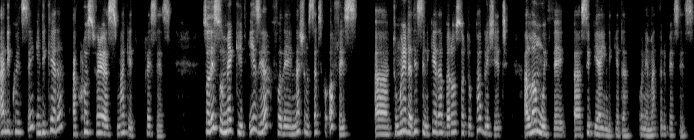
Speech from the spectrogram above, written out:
adequacy indicator across various marketplaces. So this will make it easier for the National Statistical Office uh, to monitor this indicator, but also to publish it along with the uh, CPI indicator on a monthly basis.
